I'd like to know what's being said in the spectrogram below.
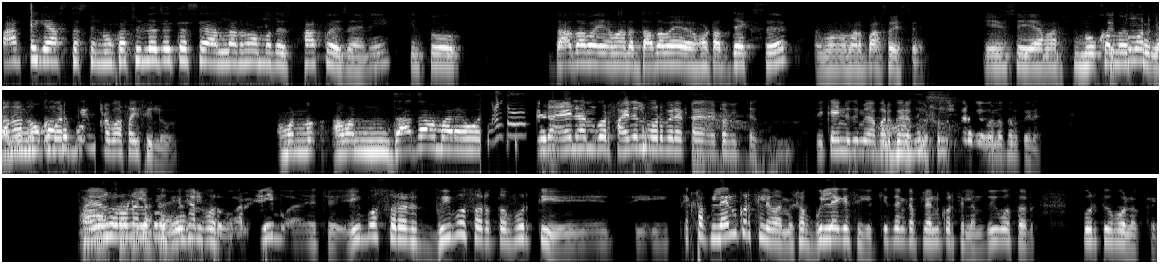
পার থেকে আস্তে আস্তে নৌকা চলে যেতেছে আল্লাহর রহমতে ফাঁক হয়ে যায়নি কিন্তু দাদা ভাই আমার দাদা ভাই হঠাৎ দেখছে এবং আমার বাঁচাইছে। এই আমার নৌকা আমার আমার দাদা আমার এটা এটা আমার ফাইনাল ফর্মের একটা টপিক থাকবে। এই কাহিনী তুমি আবার করে সুন্দর করে নতুন করে। ফাইনাল ফোর হলে স্পেশাল ফোর আর এই এই বছরের দুই বছর তো ভর্তি একটা প্ল্যান করছিলাম আমি সব ভুলে গেছি কি একটা প্ল্যান করছিলাম দুই বছর ভর্তি উপলক্ষে।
